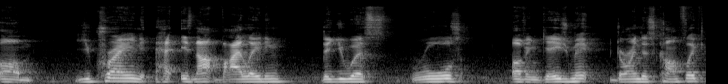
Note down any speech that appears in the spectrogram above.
um, Ukraine is not violating the U.S. rules of engagement during this conflict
